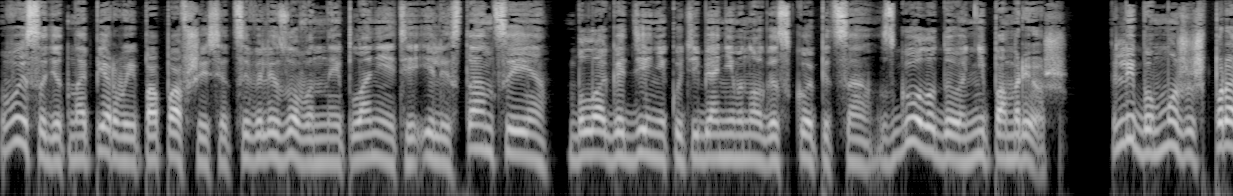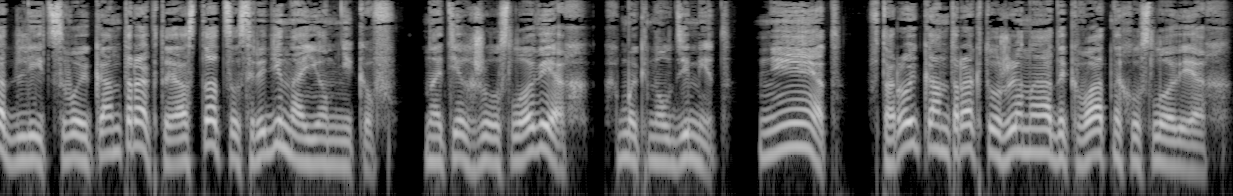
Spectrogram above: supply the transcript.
Высадят на первой попавшейся цивилизованной планете или станции, благо денег у тебя немного скопится, с голоду не помрешь. Либо можешь продлить свой контракт и остаться среди наемников. На тех же условиях?» — хмыкнул Демид. «Нет, второй контракт уже на адекватных условиях.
